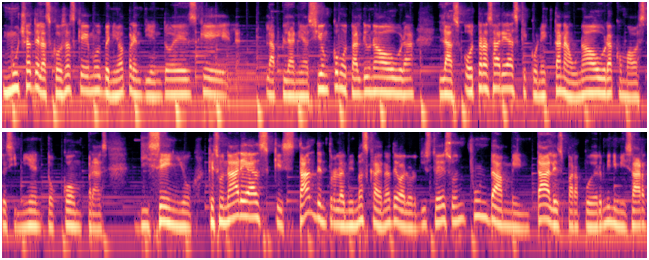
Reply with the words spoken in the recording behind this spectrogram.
Muchas de las cosas que hemos venido aprendiendo es que la planeación como tal de una obra, las otras áreas que conectan a una obra como abastecimiento, compras, diseño, que son áreas que están dentro de las mismas cadenas de valor de ustedes, son fundamentales para poder minimizar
